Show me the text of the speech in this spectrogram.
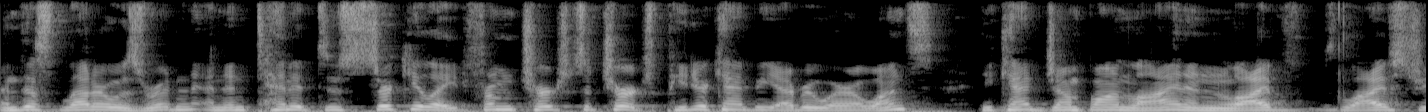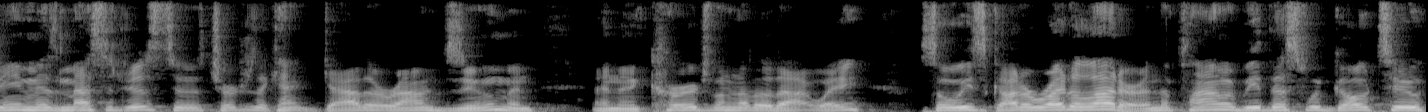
And this letter was written and intended to circulate from church to church. Peter can't be everywhere at once. He can't jump online and live, live stream his messages to his churches. They can't gather around Zoom and, and encourage one another that way. So he's got to write a letter. And the plan would be this would go to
